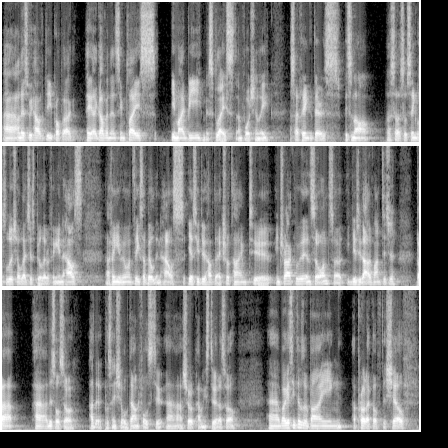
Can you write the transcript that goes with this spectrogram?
uh, unless we have the proper AI governance in place, it might be misplaced, unfortunately. So I think there's it's not a, a single solution. Let's just build everything in house. I think even when things are built in house, yes, you do have the extra time to interact with it and so on. So it gives you that advantage, but uh, there's also other potential downfalls to uh, shortcomings to it as well. Uh, but I guess in terms of buying a product off the shelf,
